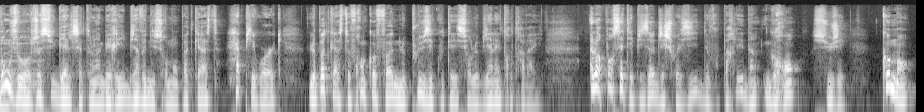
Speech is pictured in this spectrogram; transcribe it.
Bonjour, je suis Gaël Châtelain-Berry, bienvenue sur mon podcast Happy Work, le podcast francophone le plus écouté sur le bien-être au travail. Alors pour cet épisode, j'ai choisi de vous parler d'un grand sujet. Comment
